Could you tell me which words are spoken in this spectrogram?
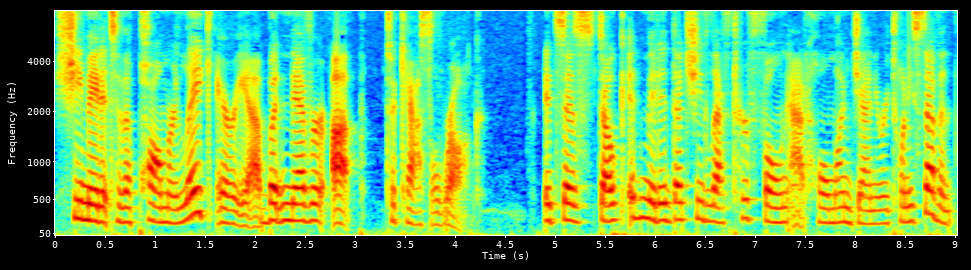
She made it to the Palmer Lake area, but never up to Castle Rock. It says Stauch admitted that she left her phone at home on January 27th,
